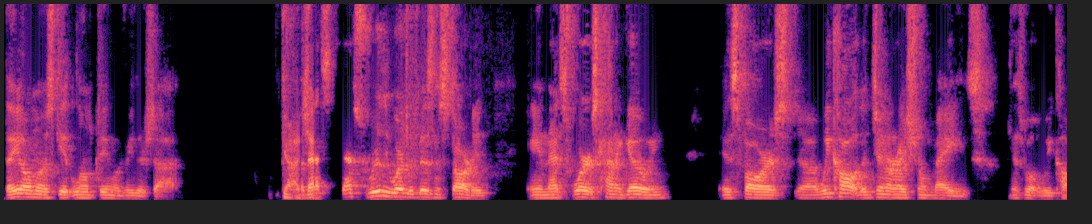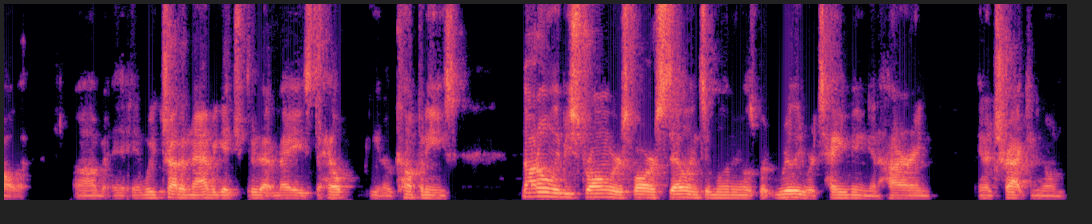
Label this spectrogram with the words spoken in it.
they almost get lumped in with either side. Gotcha. But that's that's really where the business started, and that's where it's kind of going. As far as uh, we call it, the generational maze is what we call it, um, and, and, we try to navigate you through that maze to help you know companies not only be stronger as far as selling to millennials, but really retaining and hiring and attracting them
